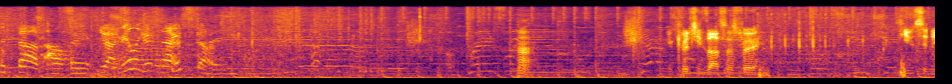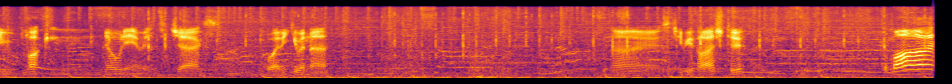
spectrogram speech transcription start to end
good job, Albert. Yeah, really good, good job. Huh. Your coaching's also fair. Seems to do fucking no damage to Jax. Well, I think you win that. Nice. TP flash too. Come on!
